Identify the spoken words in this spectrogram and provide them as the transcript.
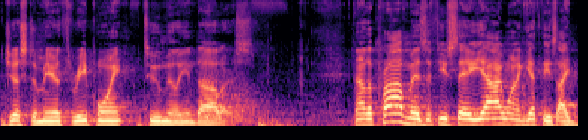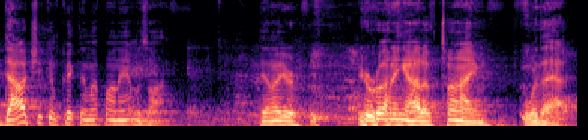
Just a mere $3.2 million. Now, the problem is if you say, Yeah, I want to get these, I doubt you can pick them up on Amazon. You know, you're, you're running out of time for that.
